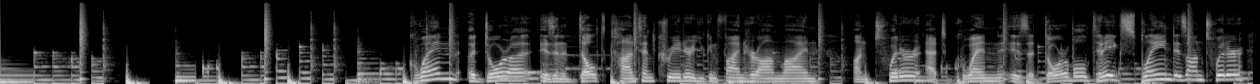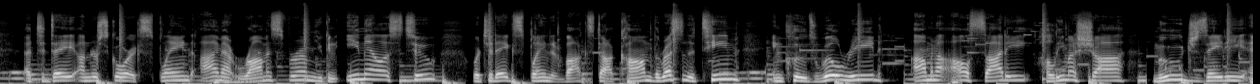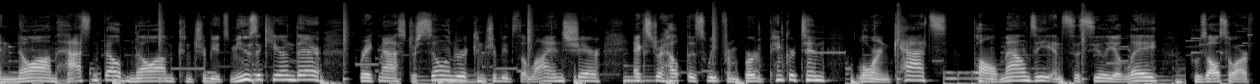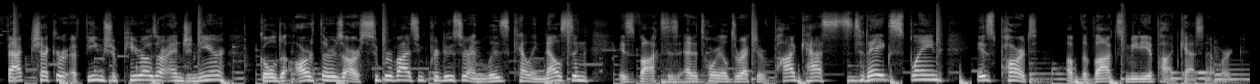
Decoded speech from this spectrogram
Gwen Adora is an adult content creator. You can find her online on Twitter at Gwen is adorable. Today Explained is on Twitter at today underscore explained. I'm at Rameswaram. You can email us too. We're today explained at vox.com. The rest of the team includes Will Reed, Amina Al Sadi, Halima Shah, Mooj Zaidi, and Noam Hassenfeld. Noam contributes music here and there. Breakmaster Cylinder contributes the lion's share. Extra help this week from Byrd Pinkerton, Lauren Katz, Paul Mounsey, and Cecilia Lei, who's also our fact checker. Efim Shapiro's our engineer. Golda Arthur's our supervising producer, and Liz Kelly Nelson is Vox's editorial director of podcasts. Today Explained is part of the Vox Media Podcast Network.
